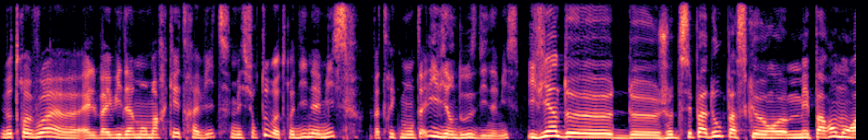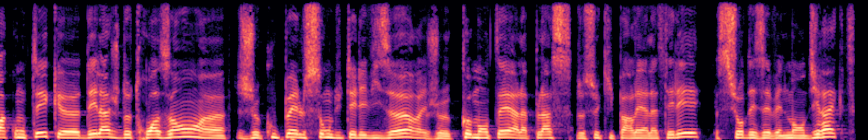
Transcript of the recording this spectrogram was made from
Votre voix, elle va évidemment marquer très vite, mais surtout votre dynamisme. Patrick Montel, il vient d'où ce dynamisme? Il vient de, de, je ne sais pas d'où, parce que euh, mes parents m'ont raconté que dès l'âge de 3 ans, euh, je coupais le son du téléviseur et je commentais à la place de ceux qui parlaient à la télé sur des événements directs.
